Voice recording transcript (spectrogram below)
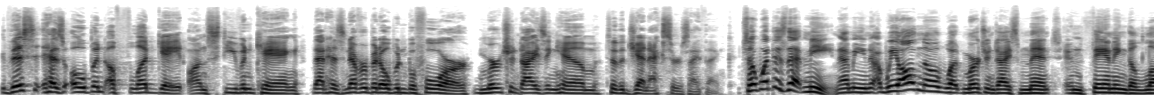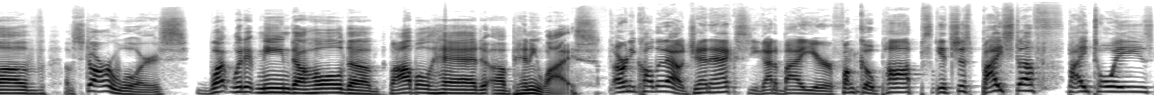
This has opened a floodgate on Stephen King that has never been opened before, merchandising him to the Gen Xers, I think. So what does that mean? I mean, we all know what merchandise meant in fanning the love of Star Wars. What would it mean to hold a bobblehead of Pennywise? Arnie called it out. Gen X, you got to buy your Funko Pops. It's just buy stuff, buy toys,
